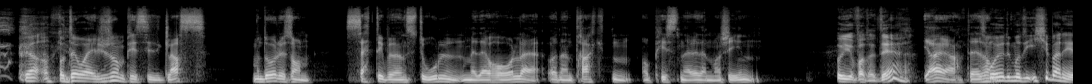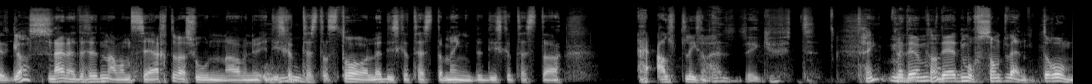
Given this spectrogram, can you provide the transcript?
Ja, okay. Og da er det ikke sånn piss i glass. Men da er det sånn Sett deg på den stolen med det hullet og den trakten, og piss ned i den maskinen. Oi, var det det? Ja, ja. Det sånn Oi, du måtte ikke bare i et glass? Nei, nei, dette er den avanserte versjonen av en De skal teste stråle, de skal teste mengde, de skal teste alt, liksom. Herregud. Tenk Men det, det er et morsomt venterom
